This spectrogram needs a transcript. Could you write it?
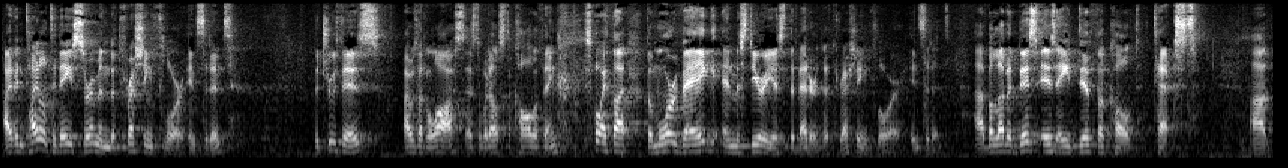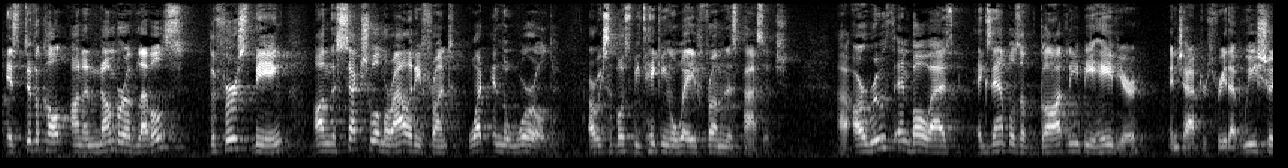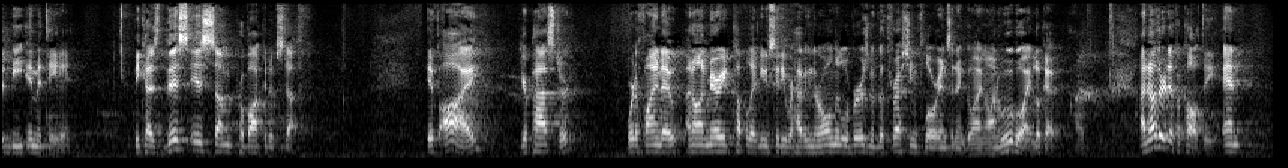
I've entitled today's sermon The Threshing Floor Incident. The truth is, I was at a loss as to what else to call the thing, so I thought the more vague and mysterious, the better. The threshing floor incident. Uh, beloved, this is a difficult text. Uh, it's difficult on a number of levels. The first being on the sexual morality front, what in the world are we supposed to be taking away from this passage? Uh, are Ruth and Boaz examples of godly behavior in chapter 3 that we should be imitating? Because this is some provocative stuff. If I, your pastor, were to find out an unmarried couple at New City were having their own little version of the threshing floor incident going on, oh boy, look out. Another difficulty, and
